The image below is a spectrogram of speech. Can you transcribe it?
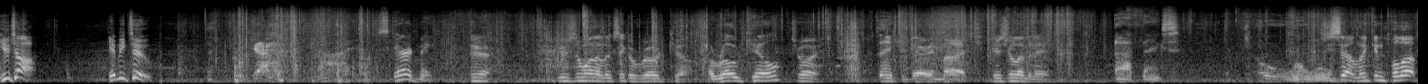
Utah, give me two. God, scared me. Here. Here's the one that looks like a roadkill. A roadkill? Troy, Thank you very much. here's your lemonade. Ah, thanks. Oh, whoa, whoa. You see that Lincoln pull up?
